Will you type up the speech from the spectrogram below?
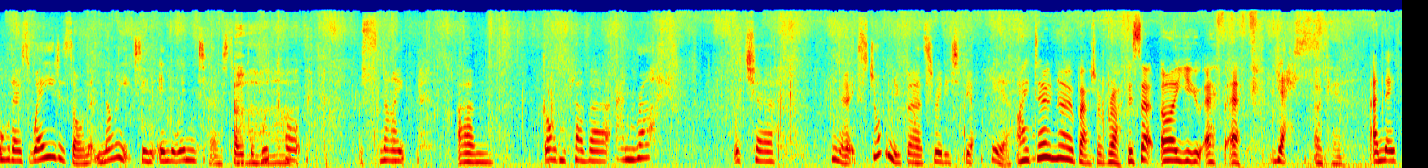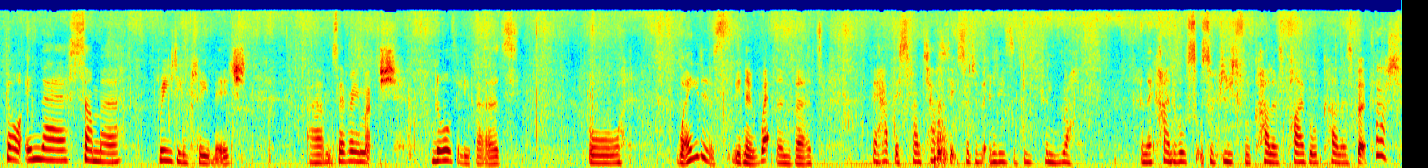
all those waders on at night in, in the winter. So the ah. woodcock, the snipe, um, golden plover and ruff, which are, you know, extraordinary birds really to be up here. I don't know about a ruff. Is that R U F F? Yes. Okay. And they've got in their summer breeding plumage, um, so very much northerly birds or waders, you know, wetland birds. They have this fantastic sort of Elizabethan ruff. And they're kind of all sorts of beautiful colours, piebald colours. But Gosh.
